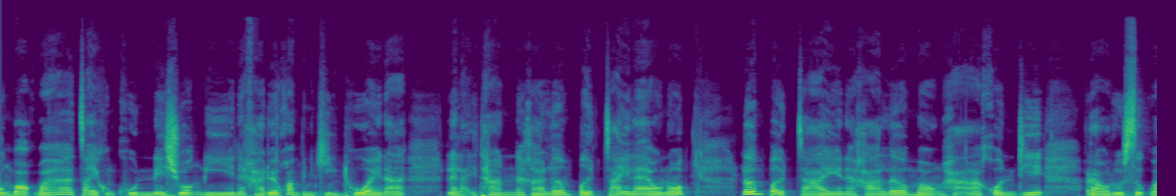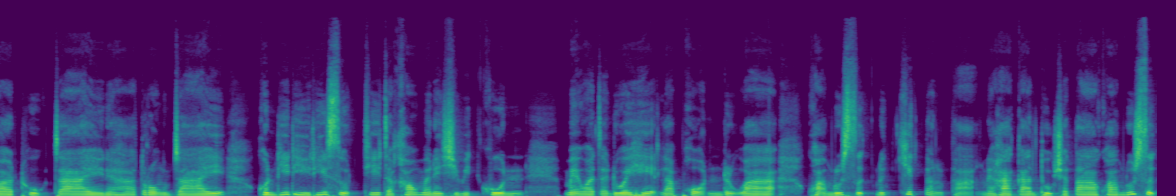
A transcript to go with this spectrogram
่งบอกว่าใจของคุณในช่วงนี้นะคะ ด้วยความเป็นคิงถ้วยนะ หลาย ๆ ท่านนะคะ เริ่มเปิดใจแล้วเนาะ เริ่มเปิดใจนะคะ เริ่มมองหาคนที่เรารู้สึกว่าถูกใจนะคะ ตรงใจ คนที่ดีที่สุดที่จะเข้ามาในชีวิตคุณ ไม่ว่าจะด้วยเหตุและผลหรือว่าความรู้สึกนึกคิดต่างๆนะคะ การถูกชะตาความรู้สึก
